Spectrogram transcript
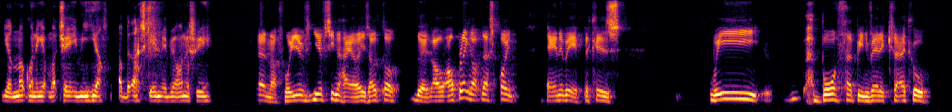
you're not going to get much out of me here about this game, to be honest with you. Fair enough. Well, you've you've seen the highlights. I'll talk. Then I'll, I'll bring up this point anyway because we both have been very critical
